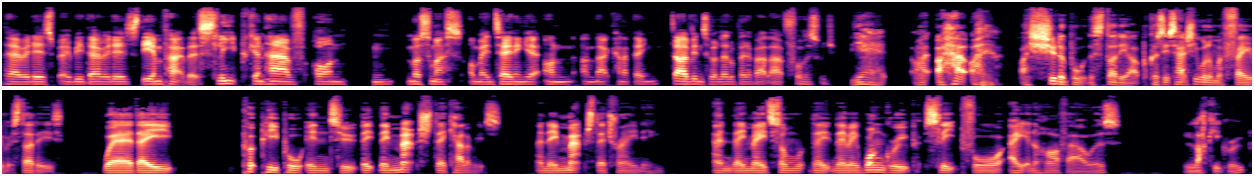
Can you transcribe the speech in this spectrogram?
There it is, baby. There it is. The impact that sleep can have on muscle mass, on maintaining it, on on that kind of thing. Dive into a little bit about that for us, would you? Yeah, I, I, ha- I, I should have brought the study up because it's actually one of my favorite studies where they put people into, they, they matched their calories and they matched their training and they made some, they, they made one group sleep for eight and a half hours, lucky group,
